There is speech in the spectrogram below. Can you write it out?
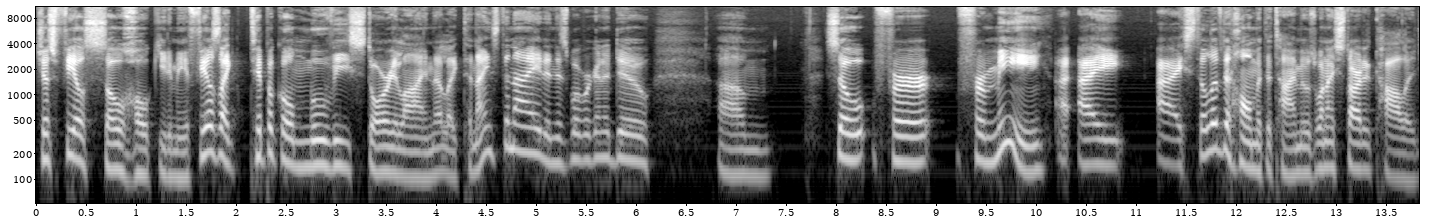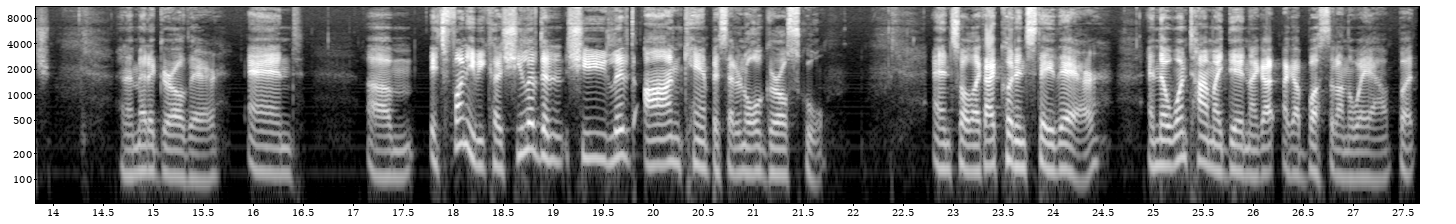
just feels so hokey to me. It feels like typical movie storyline that like tonight's the night and this is what we're gonna do. Um, so for for me, I, I I still lived at home at the time. It was when I started college, and I met a girl there, and um, it's funny because she lived in she lived on campus at an old girls' school, and so like I couldn't stay there. And though one time I did, and I got I got busted on the way out. But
